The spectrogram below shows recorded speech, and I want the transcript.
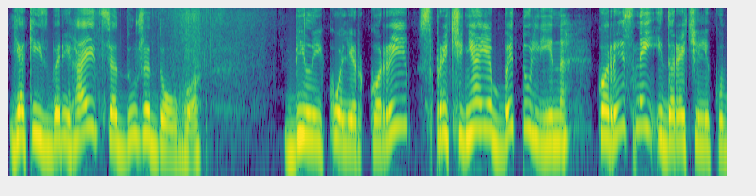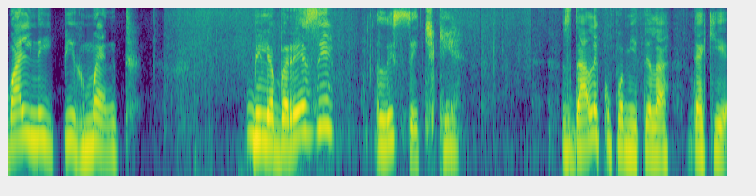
який зберігається дуже довго. Білий колір кори спричиняє бетулін, корисний і, до речі, лікувальний пігмент. Біля берези лисички. Здалеку помітила такі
